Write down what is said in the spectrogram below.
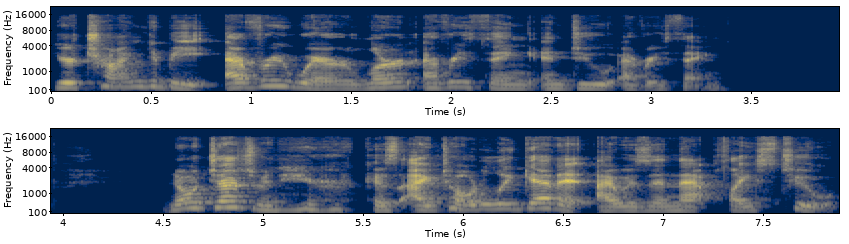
You're trying to be everywhere, learn everything, and do everything. No judgment here because I totally get it. I was in that place too.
